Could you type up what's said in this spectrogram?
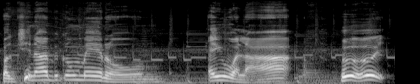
Pag sinabi kong meron, ay wala. Hoy!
